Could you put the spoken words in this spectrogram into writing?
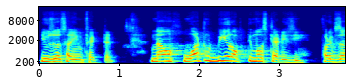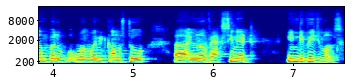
users are infected. Now, what would be your optimal strategy? For example, when it comes to uh, you know vaccinate individuals,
